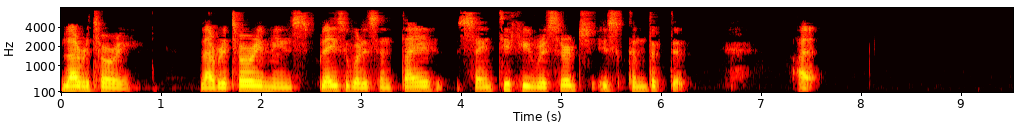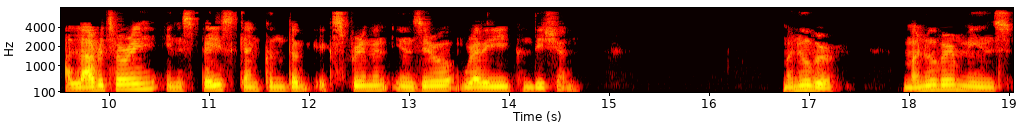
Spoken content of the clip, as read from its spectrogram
Laboratory. Laboratory means place where scientific research is conducted. A laboratory in space can conduct experiments in zero gravity conditions. Maneuver. Maneuver means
